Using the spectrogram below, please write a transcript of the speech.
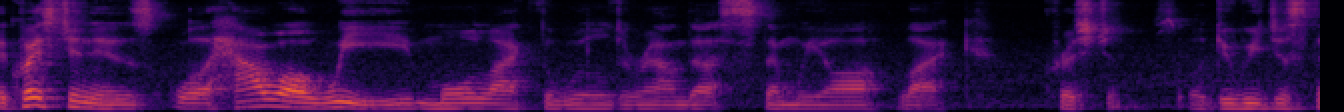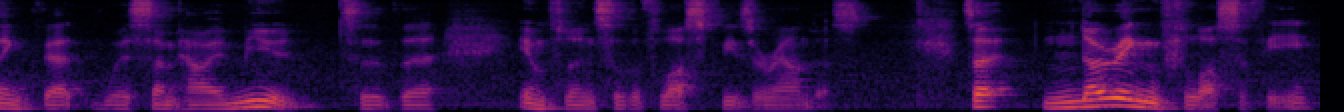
the question is, well, how are we more like the world around us than we are like Christians? Or do we just think that we're somehow immune to the influence of the philosophies around us? So, knowing philosophy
